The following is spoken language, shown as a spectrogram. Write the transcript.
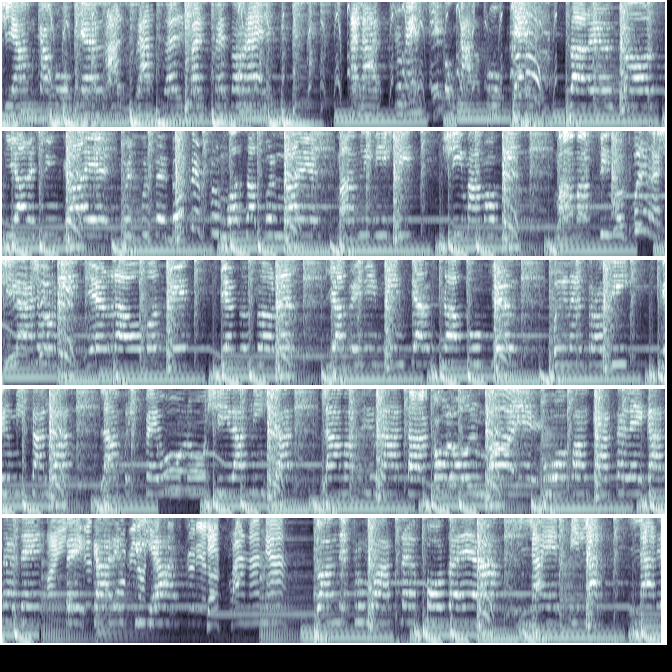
și am capul chel Aș vrea să-l văd pe Sorel. Ăla ciumec și cu capul chel S-are întors iarăși în gaie Îi puse dor de frumoasa pârnaie. M-am liniștit și m-am oprit M-am abținut până și la ciornit. Era obosit, bietul Sorel I-a venit mintea în capul chel Până într-o zi când mi s-a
